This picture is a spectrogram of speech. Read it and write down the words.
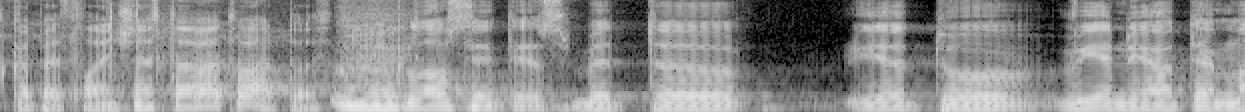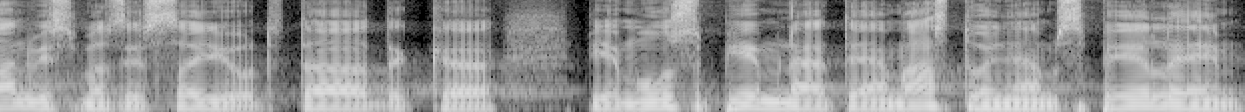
Kāpēc viņš nestāvētu vārtos? Klausieties, bet, uh, ja tu vienu jautājumu, man vismaz ir sajūta tāda, ka pie mūsu pieminētajām astoņām spēlēm,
